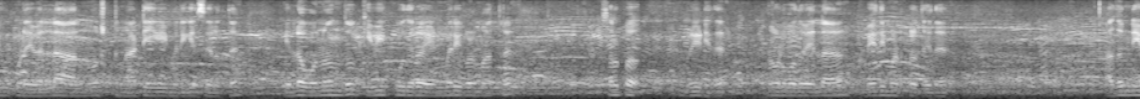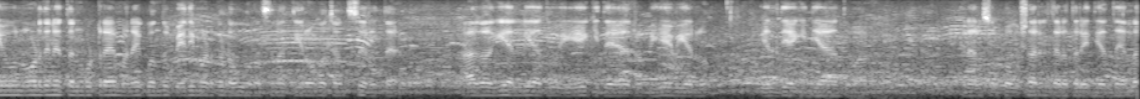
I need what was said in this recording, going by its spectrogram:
ಇವು. ಕೂಡ ಇವೆಲ್ಲ ಆಲ್ಮೋಸ್ಟ್ ನಾಟಿ ಮರಿಗೆ ಸೇರುತ್ತೆ. ಎಲ್ಲ ಒಂದೊಂದು ಕಿವಿ ಕೂದಿರೋ ಹೆಣ್ಮರಿಗಳು ಮಾತ್ರ ಸ್ವಲ್ಪ ಬ್ರೀಡ್ ಇದೆ. ನೋಡ್ಬೋದು, ಎಲ್ಲ ಬೇದಿ ಮಾಡ್ಕೊಳ್ತಾ ಇದೆ. ಅದನ್ನು ನೀವು ನೋಡ್ದೇ ತಂದುಬಿಟ್ರೆ ಮನೆಗೆ ಬಂದು ಬೇದಿ ಮಾಡ್ಕೊಂಡು ಅವು ಒಂದೊಂದ್ಸಲ ತೀರೋಗೋ ಚಾನ್ಸ್ ಇರುತ್ತೆ. ಹಾಗಾಗಿ ಅಲ್ಲಿ ಅದು ಹೇಗಿದೆ, ಅದರ ಬಿಹೇವಿಯರು ಹೆಲ್ದಿಯಾಗಿದೆಯಾ ಅಥವಾ ಏನಾದರೂ ಸ್ವಲ್ಪ ಹುಷಾರಿಲ್ದಿರೋ ಥರ ಇದೆಯಾ ಅಂತ ಎಲ್ಲ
